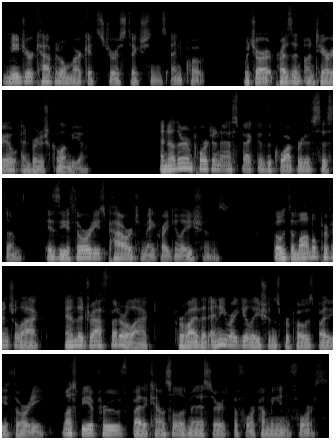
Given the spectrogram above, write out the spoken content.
major capital markets jurisdictions, end quote, which are at present Ontario and British Columbia. Another important aspect of the cooperative system is the authority's power to make regulations. Both the Model Provincial Act and the Draft Federal Act provide that any regulations proposed by the authority must be approved by the Council of Ministers before coming into force.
